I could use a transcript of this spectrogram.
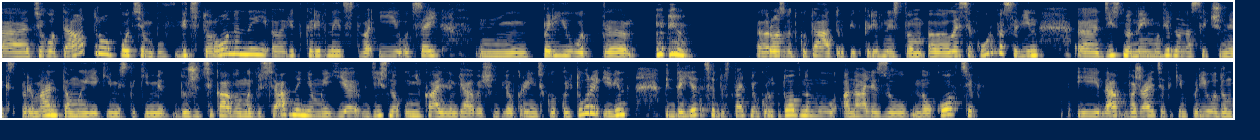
е, цього театру. Потім був відсторонений від керівництва, і оцей період. Розвитку театру під керівництвом е, Леся Курбаса він е, дійсно неймовірно насичений експериментами, якимись такими дуже цікавими досягненнями, є дійсно унікальним явищем для української культури, і він піддається достатньо ґрунтовному аналізу науковців і да, вважається таким періодом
